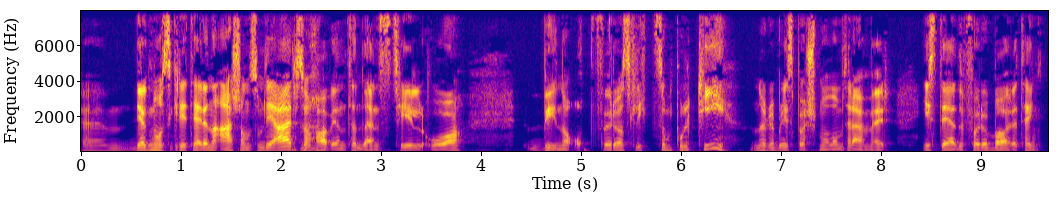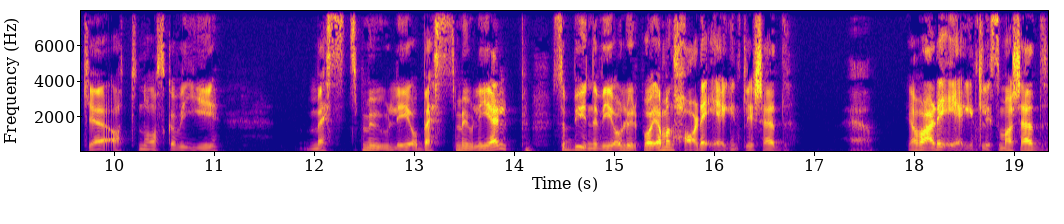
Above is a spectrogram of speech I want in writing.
diagnosekriteriene er sånn som de er, så har vi en tendens til å begynne å oppføre oss litt som politi når det blir spørsmål om traumer, i stedet for å bare tenke at nå skal vi gi mest mulig og best mulig hjelp, så begynner vi å lure på ja, men har det egentlig skjedd? Ja. Ja, hva er det egentlig som har skjedd?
